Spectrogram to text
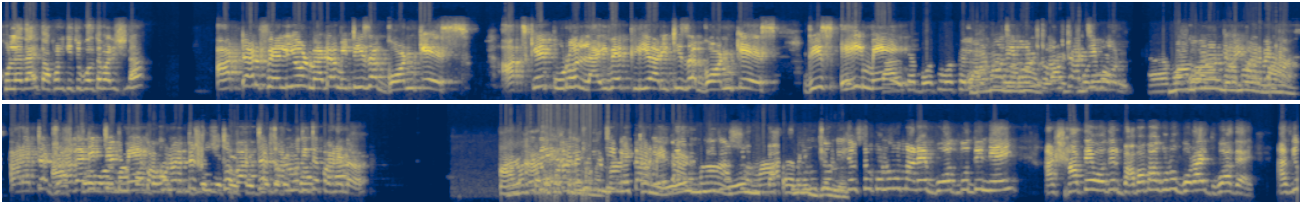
খুলে দেয় তখন কিছু বলতে পারিস না? Utter failure madam it is a gone case আজকে পুরো লাইভে clear it is a gone case this এই মেয়ে কর্মজীবন সংসার জীবন। মামা কোনোটাই মামা পারবে না। মামা আর একটা ড্রাগ অ্যাডিক্টেড মেয়ে কখনো একটা সুস্থ বাচ্চার জন্ম দিতে পারে না। আমার আরেকটা কথা কথা বলছি, বলছি, এটা- মায়ের জন্য, এটা ওর মা নিজস্ব ওর মা বাচ্চাগুলোর ফ্যামিলির তো জন্য নিজস্ব কোনো মানে বোধ বুদ্ধি নেই। আর সাথে ওদের বাবা মা গুলো গোড়ায় ধোয়া দেয়। আজকে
